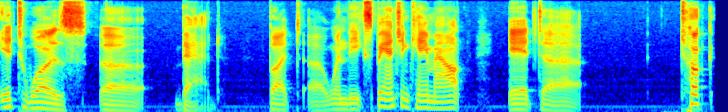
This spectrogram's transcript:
it was uh, bad. But uh, when the expansion came out, it uh, took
